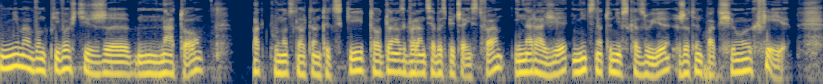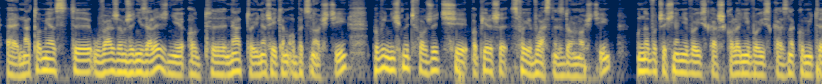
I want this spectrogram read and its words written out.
nie mam wątpliwości, że NATO, Pakt Północnoatlantycki, to dla nas gwarancja bezpieczeństwa i na razie nic na to nie wskazuje, że ten pakt się chwieje. E, Natomiast e, uważam, że niezależnie od e, NATO i naszej tam obecności, powinniśmy tworzyć po pierwsze swoje własne zdolności, unowocześnianie wojska, szkolenie wojska, znakomite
